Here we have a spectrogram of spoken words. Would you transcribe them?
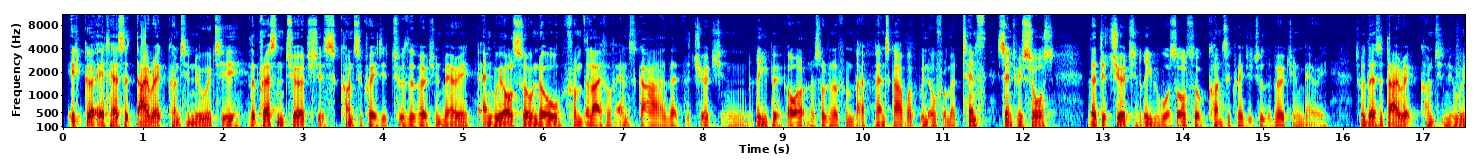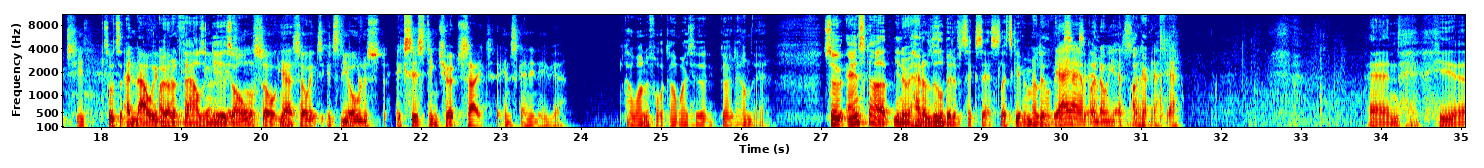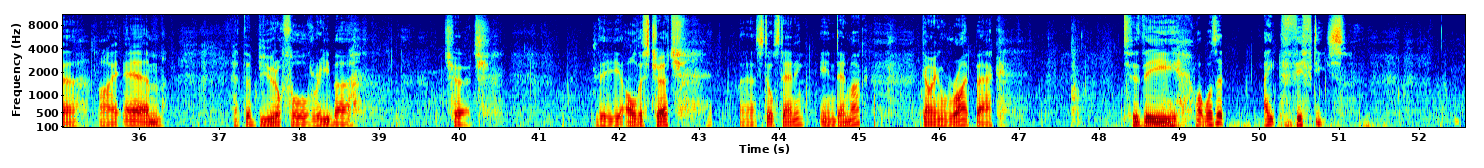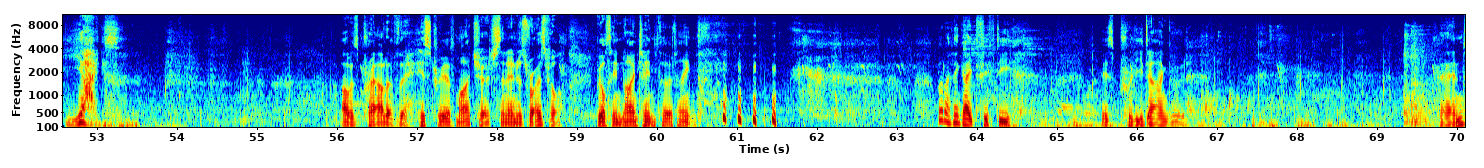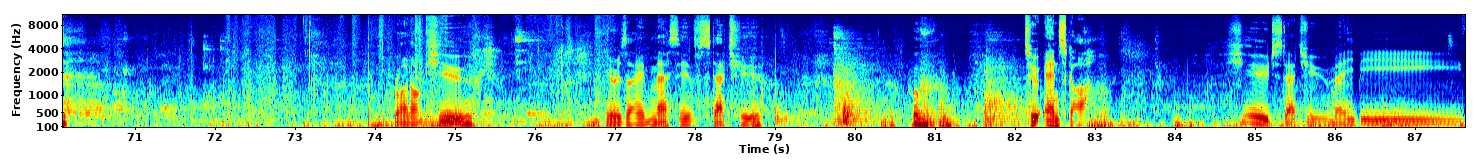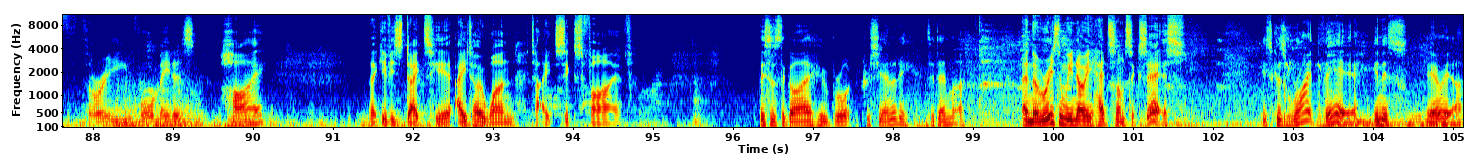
It, it has a direct continuity. The present church is consecrated to the Virgin Mary, and we also know from the life of Ansgar that the church in Ribe, or no, sorry, not from the life of Ansgar, but we know from a 10th century source that the church in Ribe was also consecrated to the Virgin Mary. So there's a direct continuity. So it's a- and now we've over a thousand years old? So yeah, so it's it's the oldest existing church site in Scandinavia. How wonderful! I can't wait to go down there. So Ansgar, you know, had a little bit of success. Let's give him a little bit Yeah, of yeah, success. but no, yes, uh, Okay. yeah, yeah. And here I am at the beautiful Ribe Church, the oldest church uh, still standing in Denmark, going right back to the, what was it, 850s. Yikes. I was proud of the history of my church, St Andrews Roseville, built in 1913. but I think 850 is pretty darn good. And right on cue, here is a massive statue whew, to Ansgar. Huge statue, maybe three, four meters high. They give his dates here 801 to 865. This is the guy who brought Christianity to Denmark. And the reason we know he had some success is because right there in this area,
